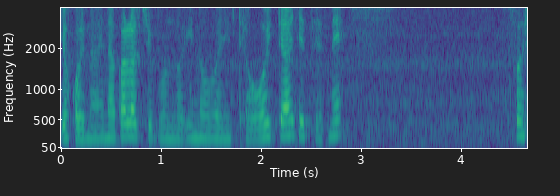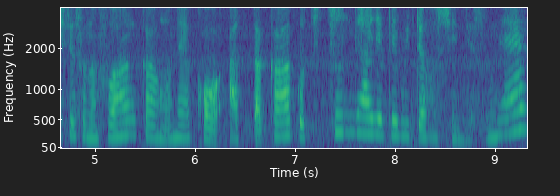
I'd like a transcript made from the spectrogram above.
横になりながら自分の胃の上に手を置いてあげてね。そしてその不安感をねこうあったかく包んであげてみてほしいんですね。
